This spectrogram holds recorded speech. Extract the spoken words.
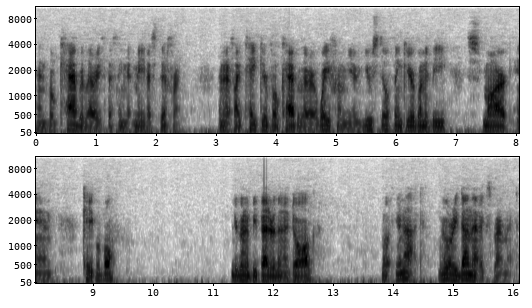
And vocabulary is the thing that made us different. And if I take your vocabulary away from you, you still think you're going to be smart and capable? You're going to be better than a dog? Well, you're not. We've already done that experiment.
